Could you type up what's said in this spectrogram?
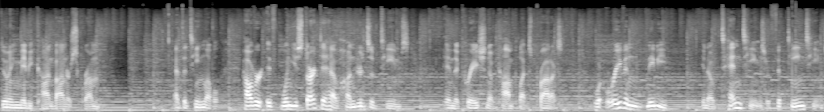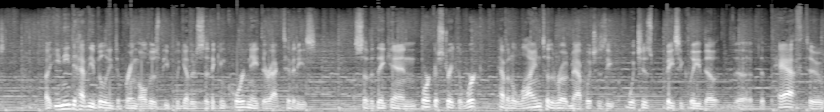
doing maybe Kanban or Scrum at the team level. However, if when you start to have hundreds of teams in the creation of complex products, or, or even maybe you know 10 teams or 15 teams, uh, you need to have the ability to bring all those people together so they can coordinate their activities, so that they can orchestrate the work, have it aligned to the roadmap, which is the which is basically the the, the path to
